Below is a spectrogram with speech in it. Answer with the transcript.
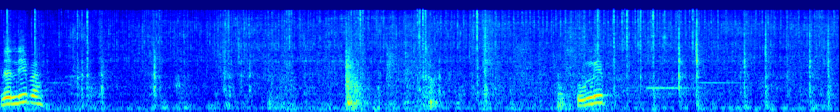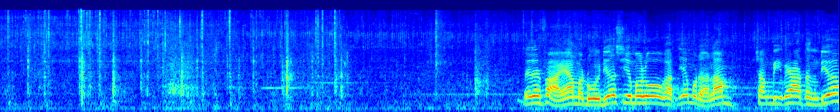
Lên lip em Xuống lip Đây là phải em mà đùi đĩa Shimano gạt đĩa 1 5 Trang bị với hai tầng đĩa.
